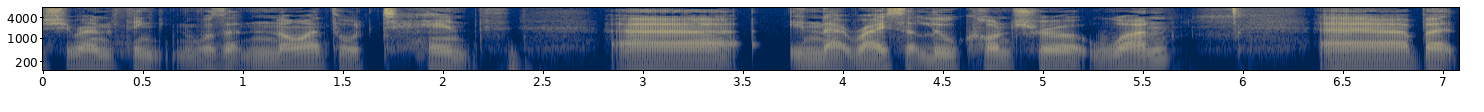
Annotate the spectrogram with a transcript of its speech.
she, ran, I think, was it ninth or tenth in that race that Lil Contra won. Uh, but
